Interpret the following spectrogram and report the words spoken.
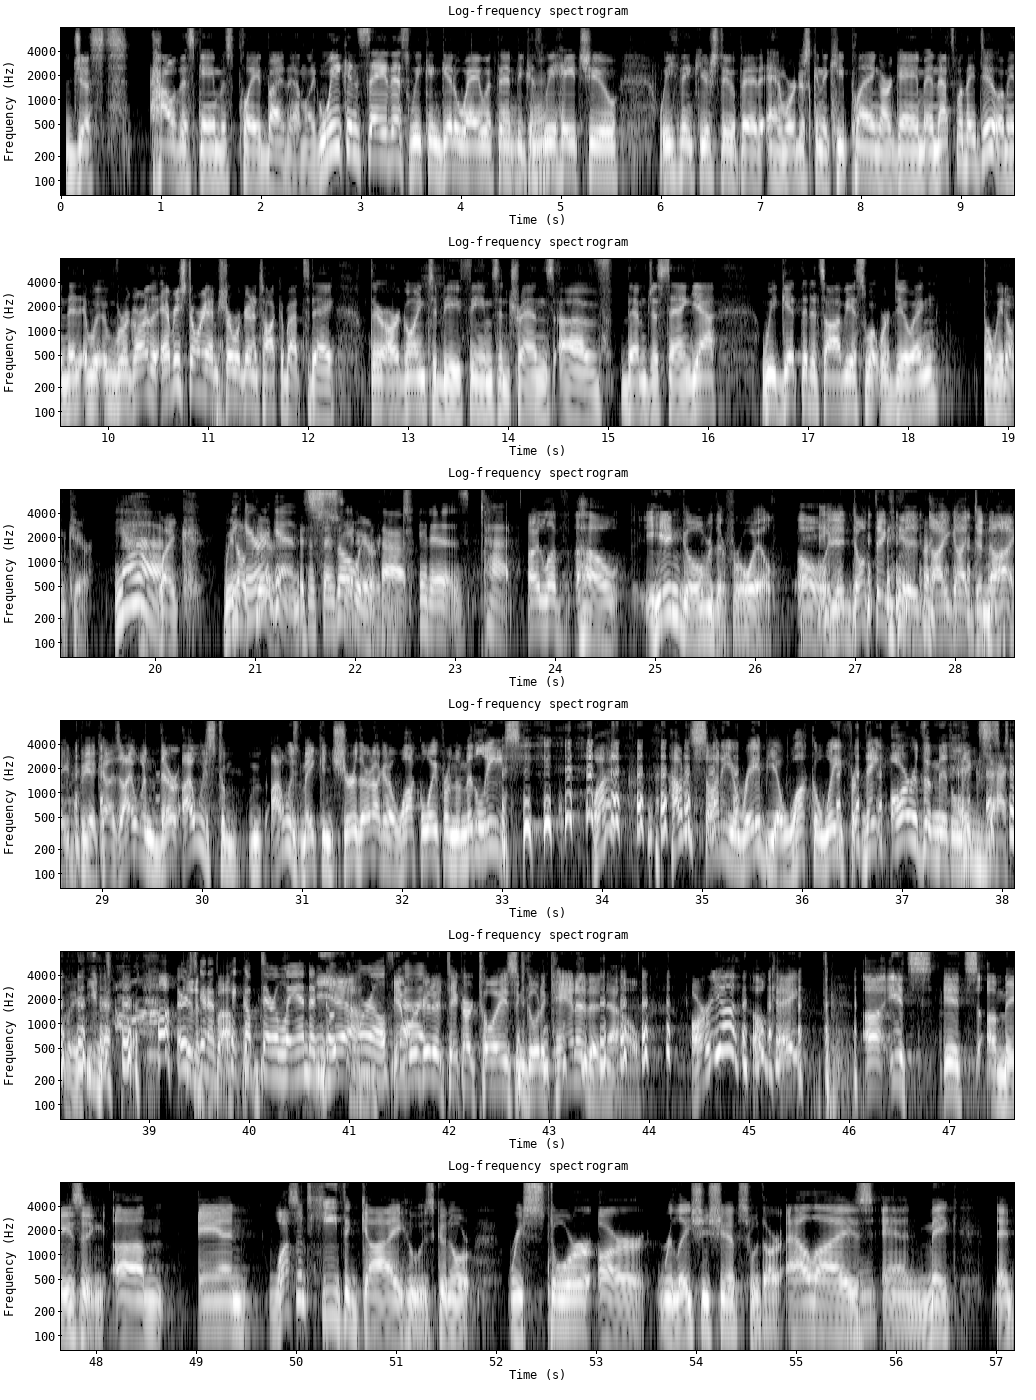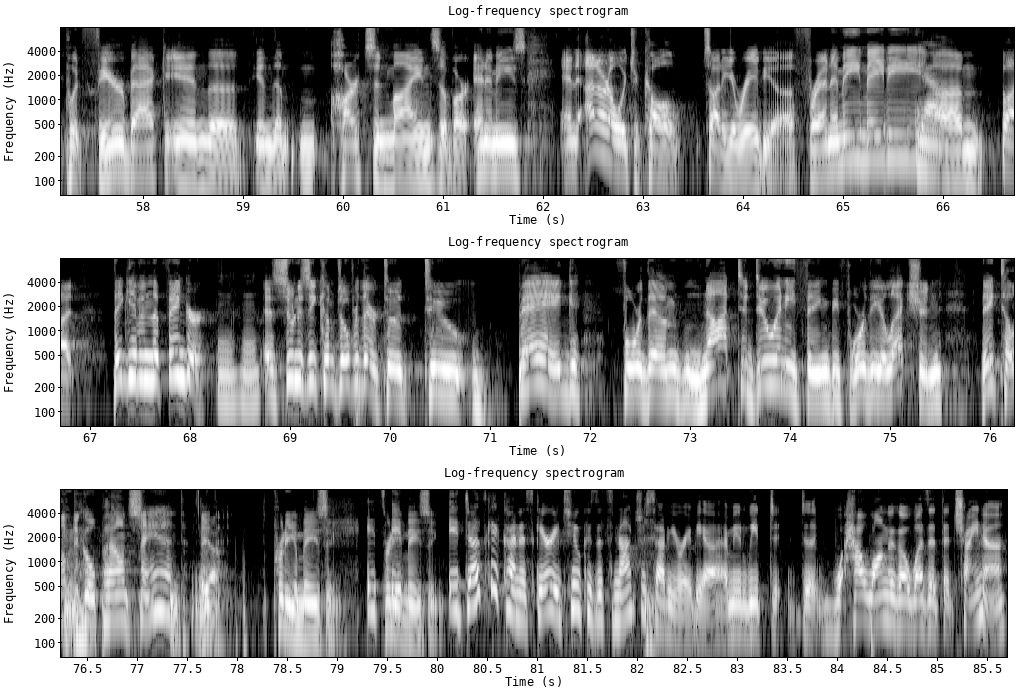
just how this game is played by them. Like we can say this, we can get away with it because we mm-hmm. hate you, we think you're stupid, and we're just going to keep playing our game. And that's what they do. I mean, they, regardless, every story I'm sure we're going to talk about today, there are going to be themes and trends of them just saying, "Yeah, we get that it's obvious what we're doing, but we don't care." Yeah. Like we the don't arrogance care. It's associated so with arrogant. that. It is, Pat. I love how he didn't go over there for oil. Oh, don't think that I got denied because I wasn't there. I was to, I was making sure they're not going to walk away from the Middle East. what? How does Saudi Arabia walk away from? They are the Middle East. Exactly. You They're just going to pick up their land and go yeah. somewhere else. Yeah, we're going to take our toys and go to Canada now. Are you? Okay. Uh, it's it's amazing. Um, and wasn't he the guy who was going to restore our relationships with our allies and make and put fear back in the in the hearts and minds of our enemies? And I don't know what you call Saudi Arabia, a frenemy maybe. Yeah. Um, but they give him the finger as soon as he comes over there to to beg for them not to do anything before the election. They tell him to go pound sand. Yeah. It- pretty amazing. It's pretty it- amazing. It does get kind of scary too because it's not just Saudi Arabia. I mean, we d- d- how long ago was it that China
